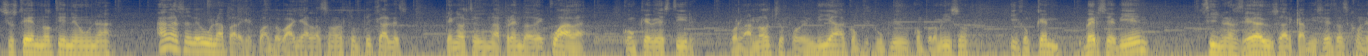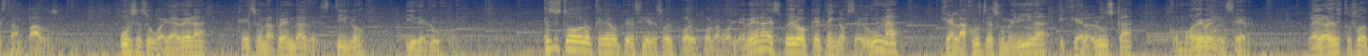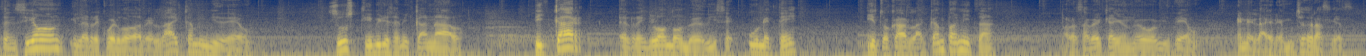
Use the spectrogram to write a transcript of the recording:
Si usted no tiene una, hágase de una para que cuando vaya a las zonas tropicales tenga usted una prenda adecuada con qué vestir por la noche o por el día, con qué cumplir un compromiso y con qué verse bien sin necesidad de usar camisetas con estampados. Use su guayabera, que es una prenda de estilo y de lujo. Eso es todo lo que tengo que decirles hoy por hoy por la guayabera. Espero que tenga usted una, que la ajuste a su medida y que la luzca como debe de ser. Le agradezco su atención y le recuerdo darle like a mi video, suscribirse a mi canal, picar el renglón donde dice únete y tocar la campanita para saber que hay un nuevo video en el aire. Muchas gracias.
